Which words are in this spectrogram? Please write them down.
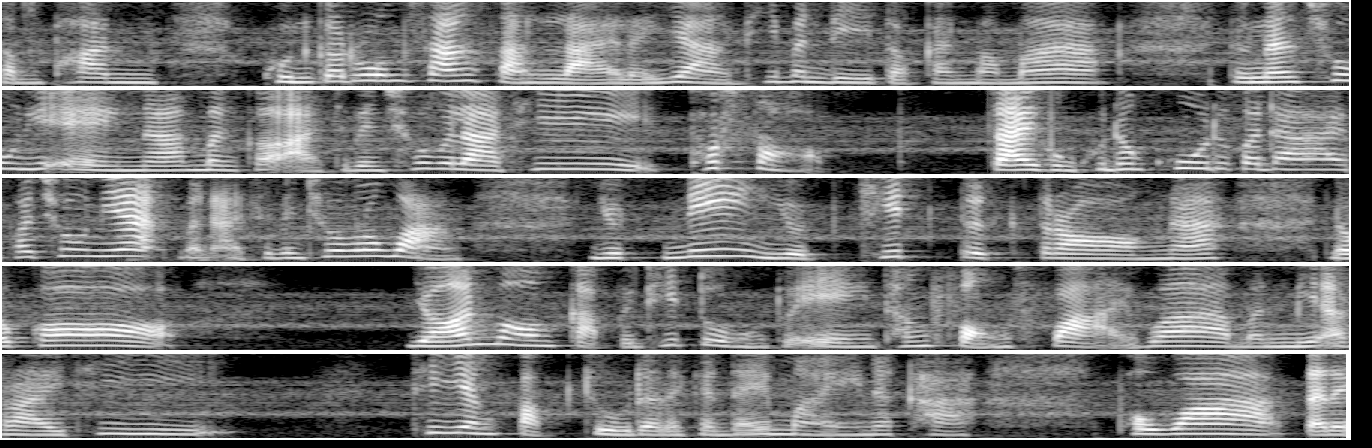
สัมพันธ์ คุณก็ร่วมสร้างสรรค์หลายหลายอย่างที่มันดีต่อกันมามาก ดังนั้นช่วงนี้เองนะ มันก็อาจจะเป็นช่วงเวลาที่ทดสอบใจของคุณทั้งคู่ด้วยก็ได้ เพราะช่วงนี้มันอาจจะเป็นช่วงระหว่างหยุดนิ่ง หยุดคิดตรึกตรองนะ แล้วก็ย้อนมองกลับไปที่ตัวของตัวเอง ทั้งสองฝ่ายว่ามันมีอะไรที่ที่ยังปรับจูดอะไรกันได้ไหมนะคะ เพราะว่าแต่ใน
